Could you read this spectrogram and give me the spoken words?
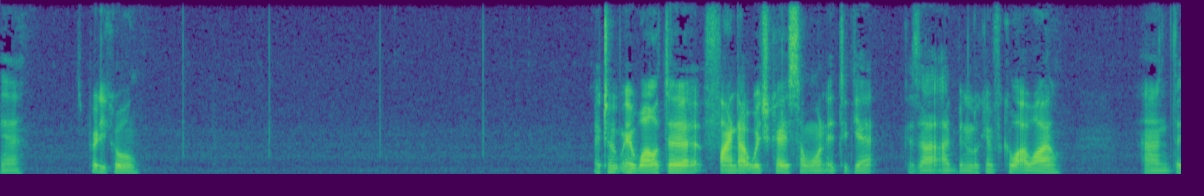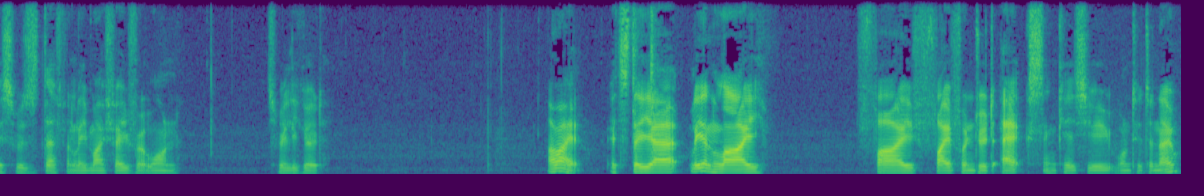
Yeah, it's pretty cool. It took me a while to find out which case I wanted to get because I'd been looking for quite a while and this was definitely my favourite one. It's really good. Alright, it's the uh, Lian Li 5500X in case you wanted to know.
